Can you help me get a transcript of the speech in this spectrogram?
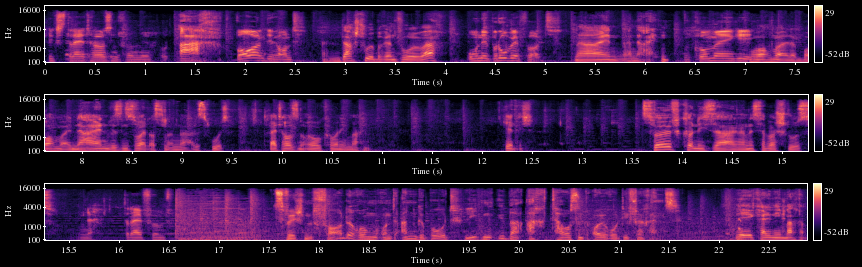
Kriegst 3.000 von mir. Ach, Bauer in die Hand. ein Dachstuhl brennt wohl, wa? Ohne Probefahrt. Nein, nein, nein. Dann kommen wir gehen. Brauchen wir, dann brauchen wir. Nein, wir sind so weit auseinander. Alles gut. 3.000 Euro können wir nicht machen. Geht nicht. 12 konnte ich sagen, dann ist aber Schluss. Na, 3,5. Zwischen Forderung und Angebot liegen über 8000 Euro Differenz. Nee, kann ich nicht machen.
